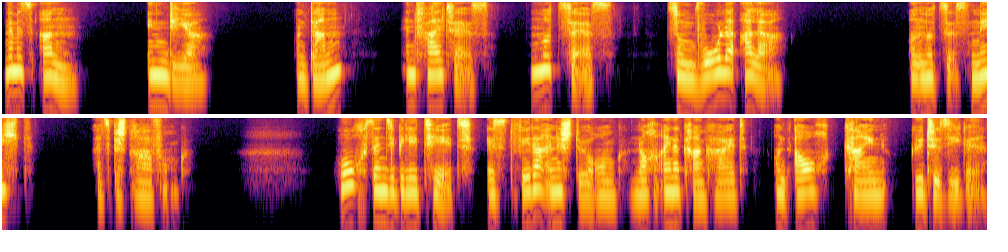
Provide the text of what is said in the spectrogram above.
Nimm es an, in dir. Und dann entfalte es, nutze es zum Wohle aller und nutze es nicht als Bestrafung. Hochsensibilität ist weder eine Störung noch eine Krankheit und auch kein Gütesiegel.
